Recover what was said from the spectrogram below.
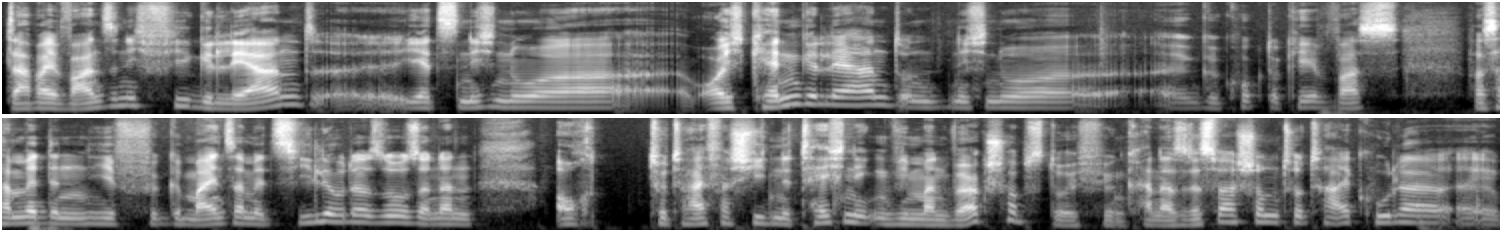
dabei wahnsinnig viel gelernt. Äh, jetzt nicht nur euch kennengelernt und nicht nur äh, geguckt, okay, was, was haben wir denn hier für gemeinsame Ziele oder so, sondern auch total verschiedene Techniken, wie man Workshops durchführen kann. Also das war schon ein total cooler, äh,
